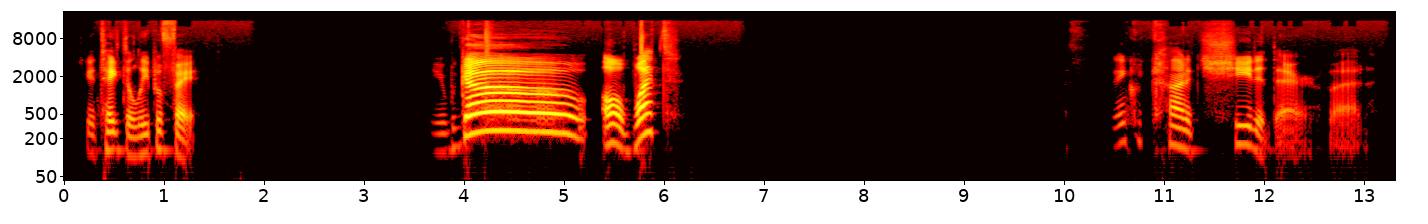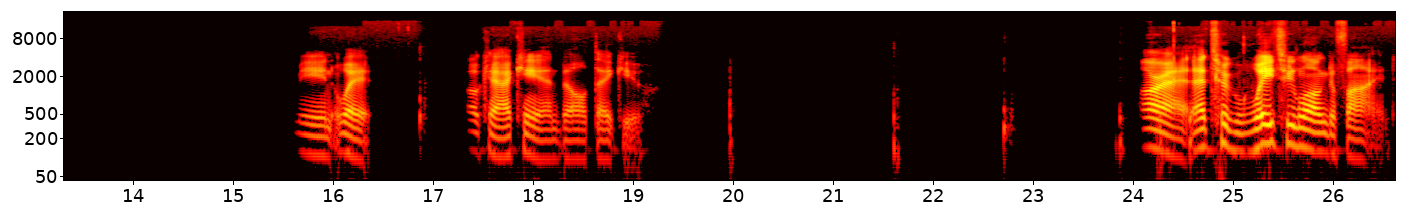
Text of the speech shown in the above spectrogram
Just gonna take the leap of faith. Here we go! Oh, what? I think we kind of cheated there, but... I mean, wait. Okay, I can, Bill. Thank you. Alright, that took way too long to find.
